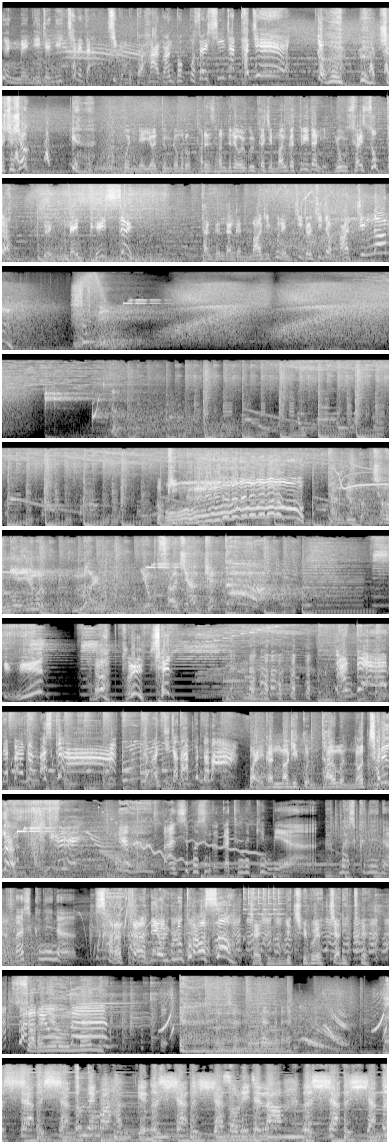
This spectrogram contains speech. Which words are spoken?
은맨 이제 네 차례다. 지금부터 학원 복붙을 시작하지! 아, 샤샤샥! 본인의 열등감으로 다른 사람들의 얼굴까지 망가뜨리다니 용서할 수 없다! 은맨 필살 당근당근 마기꾼은 찢어찢어 맛진 놈! 빙그르르르르르르 당근과 정의의 이름으로 널 용서하지 않겠다! 으잇! 하나 둘 셋! 안돼! 내 빨간 마스크 그만 찢어 나쁜 놈아 빨간 마기꾼 다음은 너 차례다! 빤스 벗은 것 같은 느낌이야. 마스크 내놔 마스크 내놔. 살았다! 내 얼굴로 돌아왔어! 잘생긴 게 최고야 짜릿해. 사랑해요 은맨. 하지 마라 으쌰 으쌰 은행과 함께 으쌰 으쌰 소리 질러. 으쌰 으쌰 으쌰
